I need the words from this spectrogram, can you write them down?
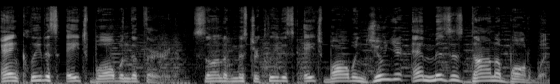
and Cletus H. Baldwin III, son of Mr. Cletus H. Baldwin Jr. and Mrs. Donna Baldwin.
